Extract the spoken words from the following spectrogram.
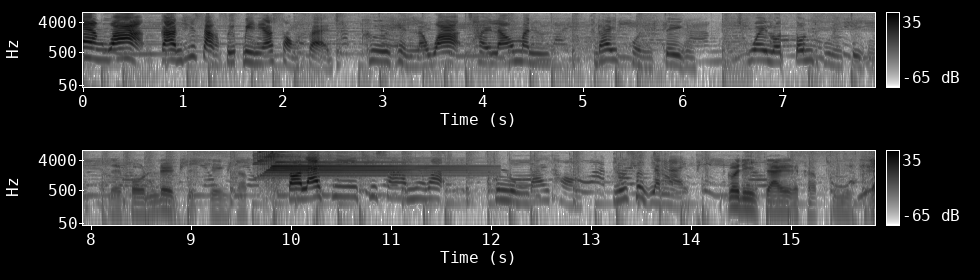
ดงว่าการที่สั่งซื้อปีนี้2 0 0แสนคือเห็นแล้วว่าใช้แล้วมันได้ผลจริง ช่วยลดต้นทุนจริง ได้ผลได้จริงๆครับ ตอนแรกที่ที่ทราบเนี่ยว่า คุณลุงได้ทอง รู้สึกยังไง ก็ดีใจนะครับดีใจ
